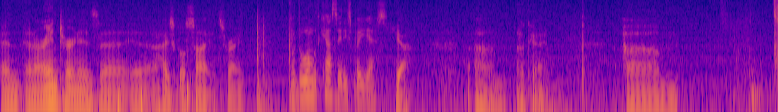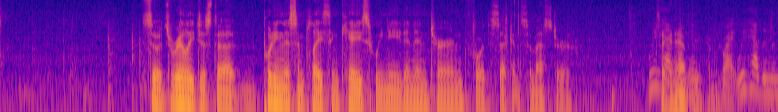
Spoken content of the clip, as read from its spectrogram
And, and our intern is uh, uh, high school science, right? But the one with Cal State East Bay, yes. Yeah. Um, Okay. Um, So it's really just uh, putting this in place in case we need an intern for the second semester. We Second have half in- Right, we have them in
